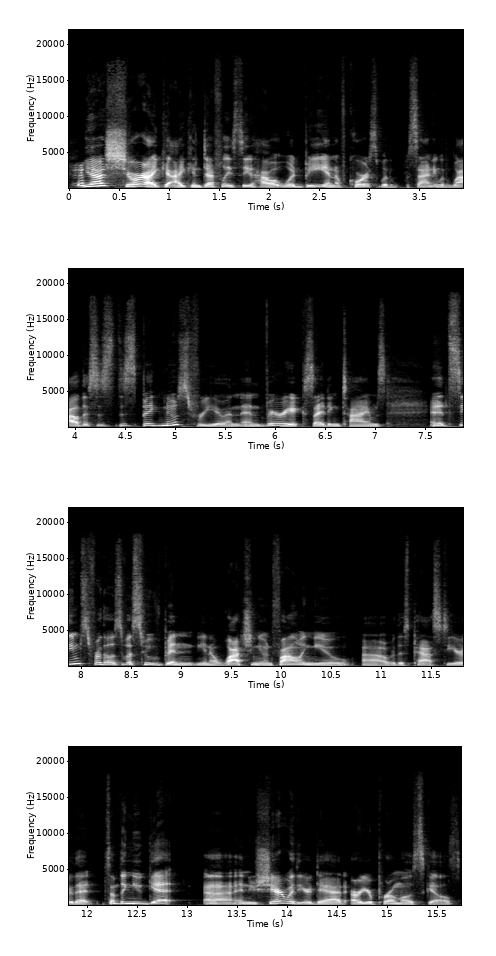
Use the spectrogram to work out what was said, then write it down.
yeah, sure, I, I can definitely see how it would be, and of course, with signing with WoW, this is this is big news for you, and and very exciting times. And it seems for those of us who've been, you know, watching you and following you uh, over this past year, that something you get uh, and you share with your dad are your promo skills.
